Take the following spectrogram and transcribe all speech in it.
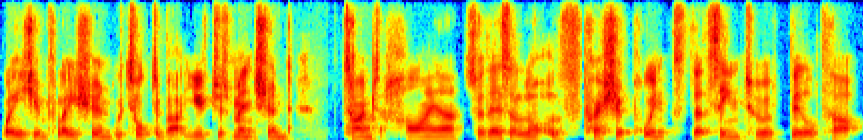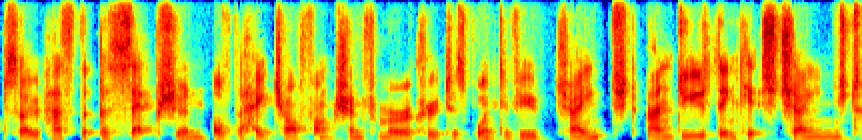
wage inflation. We talked about you've just mentioned time to hire. So there's a lot of pressure points that seem to have built up. So has the perception of the HR function from a recruiter's point of view changed? And do you think it's changed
